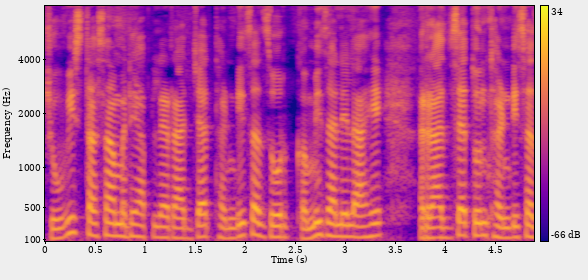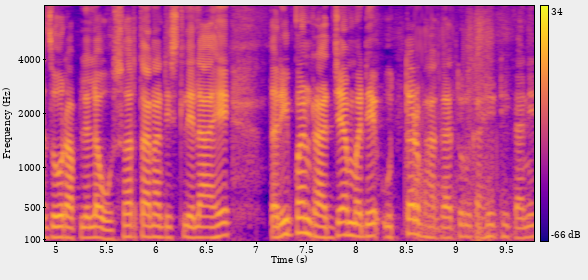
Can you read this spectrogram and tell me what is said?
चोवीस तासामध्ये आपल्या राज्यात थंडीचा जोर कमी झालेला आहे. राज्यातून थंडीचा जोर आपल्याला ओसरताना दिसलेला आहे. तरी पण राज्यामध्ये उत्तर भागातून काही ठिकाणी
